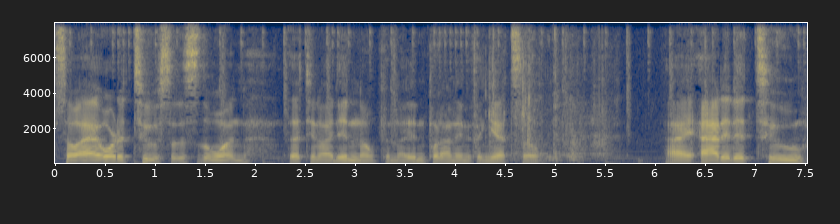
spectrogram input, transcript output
So I ordered two, so this is the one that, you know, I didn't open. I didn't put on anything yet, so I added it to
